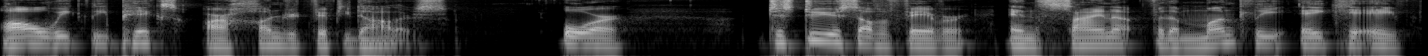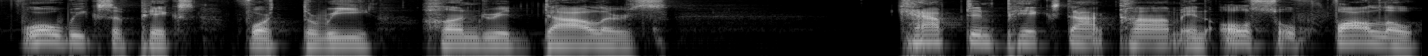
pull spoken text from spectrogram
All weekly picks are $150. Or just do yourself a favor and sign up for the monthly, aka four weeks of picks for $300. CaptainPicks.com and also follow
